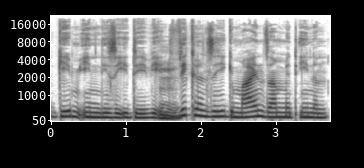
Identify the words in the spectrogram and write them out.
geben ihnen diese Idee. Wir entwickeln sie gemeinsam mit ihnen.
